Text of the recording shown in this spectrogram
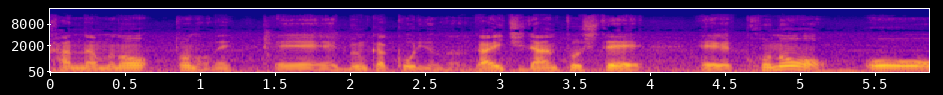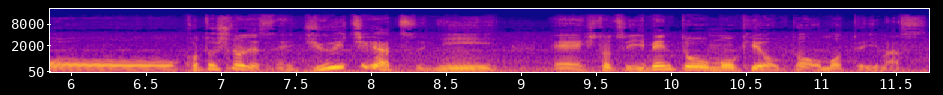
カンナムのとのね、えー文化交流など第1弾として、えーこの今年のですね11月に、えー一つイベントを設けようと思っています、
